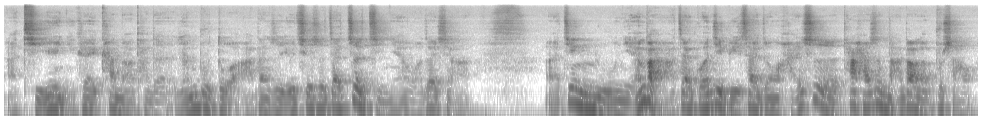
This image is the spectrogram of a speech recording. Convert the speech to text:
啊体育，你可以看到他的人不多啊，但是尤其是在这几年，我在想，啊近五年吧，在国际比赛中还是他还是拿到了不少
